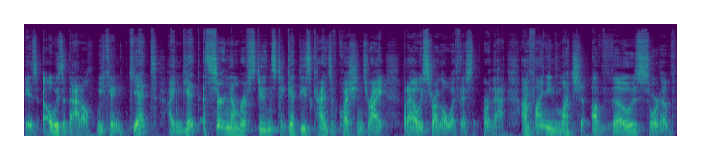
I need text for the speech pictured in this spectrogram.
is always a battle. We can get, I can get a certain number of students to get these kinds of questions right, but I always struggle with this or that. I'm finding much of those sort of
